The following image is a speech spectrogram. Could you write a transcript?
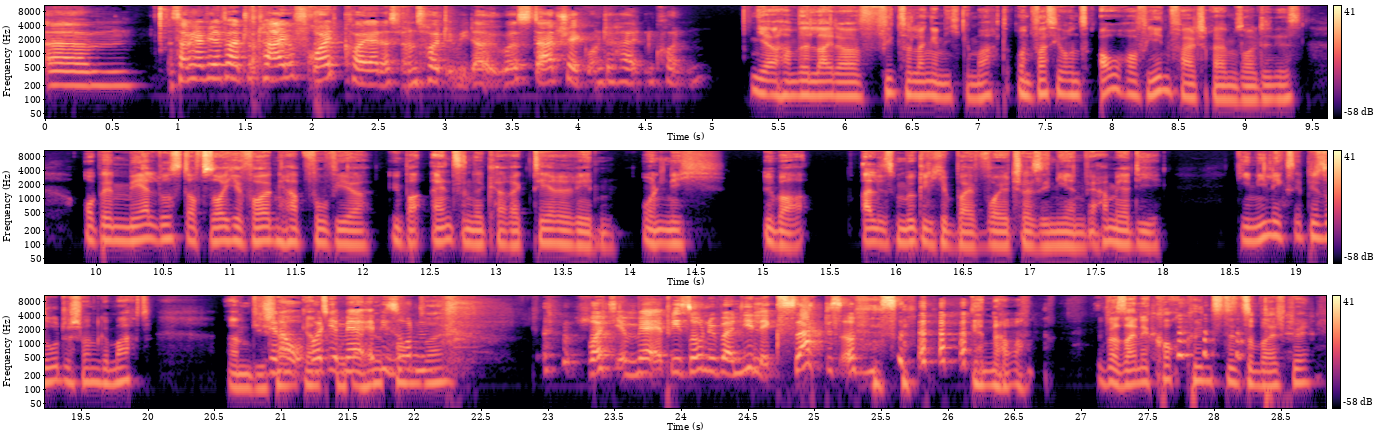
Ähm, es hat mich auf jeden Fall total gefreut, Koya, dass wir uns heute wieder über Star Trek unterhalten konnten. Ja, haben wir leider viel zu lange nicht gemacht. Und was ihr uns auch auf jeden Fall schreiben solltet, ist, ob ihr mehr Lust auf solche Folgen habt, wo wir über einzelne Charaktere reden und nicht über alles Mögliche bei Voyager sinnieren. Wir haben ja die, die Nilix-Episode schon gemacht. Ähm, die genau, wollt ihr mehr Episoden? wollt ihr mehr Episoden über Nilix? Sagt es uns. genau. Über seine Kochkünste zum Beispiel.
